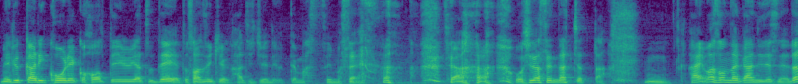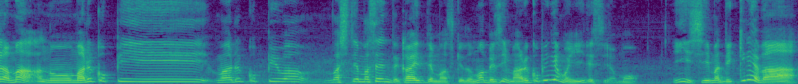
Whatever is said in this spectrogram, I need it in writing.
メルカリ攻略法っていうやつで、えっと、3980円で売ってます。すいません。じゃあお知らせになっちゃった。うん。はい。まあそんな感じですね。だからまああの丸コピー丸コピは、まあ、してませんって書いてますけどまあ別に丸コピでもいいですよ。もう。いいし、まあ、できれば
